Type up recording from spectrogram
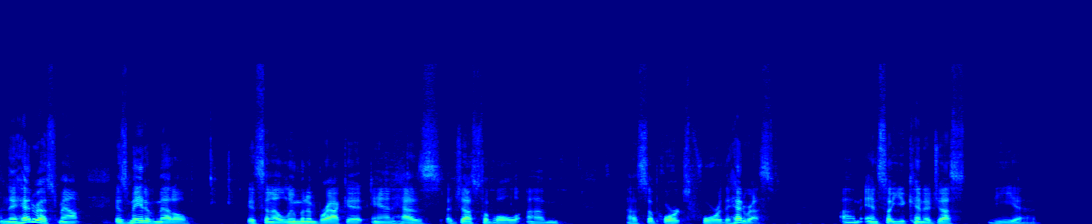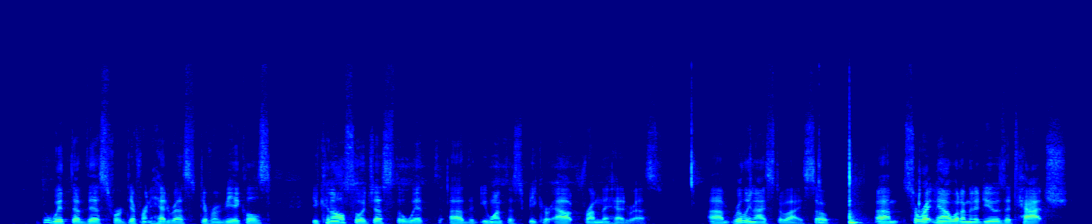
And the headrest mount is made of metal, it's an aluminum bracket and has adjustable um, uh, supports for the headrest. Um, and so you can adjust the, uh, the width of this for different headrests, different vehicles. You can also adjust the width uh, that you want the speaker out from the headrest. Um, really nice device. So, um, so right now what I'm going to do is attach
